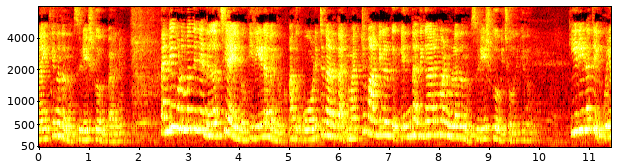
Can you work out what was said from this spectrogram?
നയിക്കുന്നതെന്നും സുരേഷ് ഗോപി പറഞ്ഞു. നേർച്ചയായിരുന്നു കിരീടമെന്നും അത് ഓഡിറ്റ് നടത്താൻ മറ്റു പാർട്ടികൾക്ക് എന്ത് അധികാരമാണ് ഉള്ളതെന്നും സുരേഷ് ഗോപി ചോദിക്കുന്നു. കിരീടത്തിൽ ഒരു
